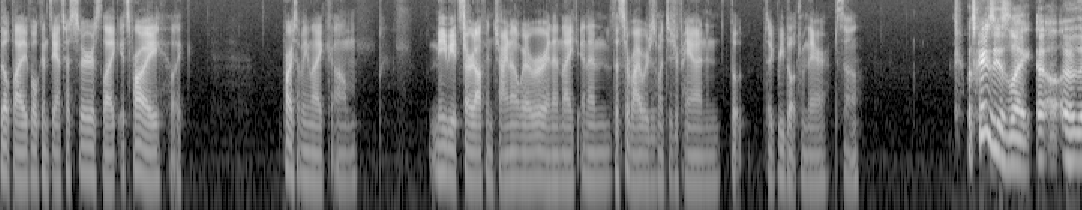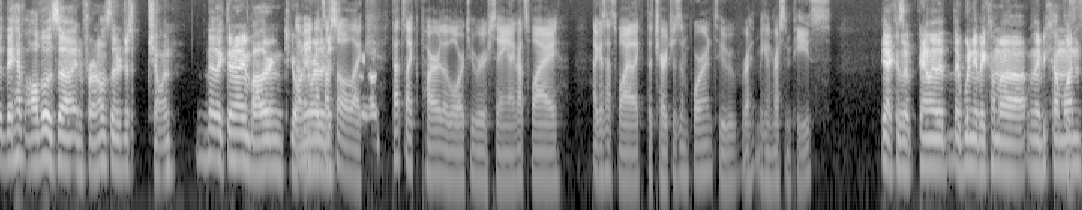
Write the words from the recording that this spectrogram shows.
built by Vulcan's ancestors, like it's probably like probably something like um maybe it started off in China or whatever, and then like and then the survivor just went to Japan and built like rebuilt from there. So What's crazy is like uh, uh, they have all those uh infernals that are just chilling. They're, like they're not even bothering to go I mean anywhere. that's They're just also like around. that's like part of the lore too. We are saying like that's why I guess that's why like the church is important to re- make them rest in peace. Yeah, because apparently they, when they become a when they become one,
